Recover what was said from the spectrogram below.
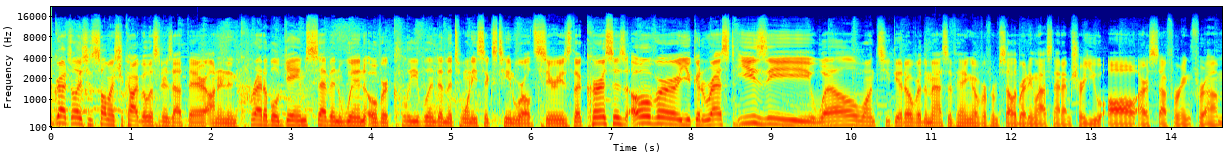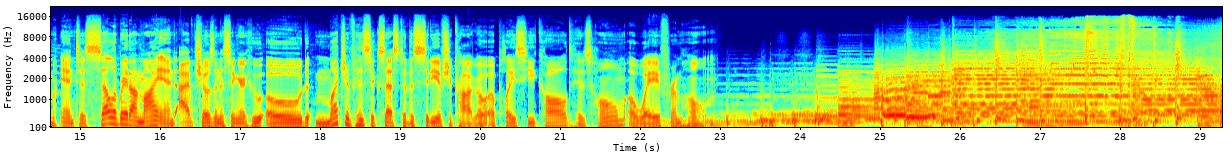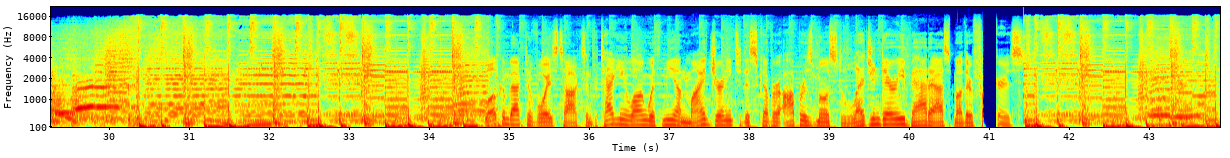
Congratulations to all my Chicago listeners out there on an incredible Game 7 win over Cleveland in the 2016 World Series. The curse is over. You could rest easy. Well, once you get over the massive hangover from celebrating last night, I'm sure you all are suffering from. And to celebrate on my end, I've chosen a singer who owed much of his success to the city of Chicago, a place he called his home away from home. Welcome back to Voice Talks and for tagging along with me on my journey to discover opera's most legendary badass motherfuckers.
